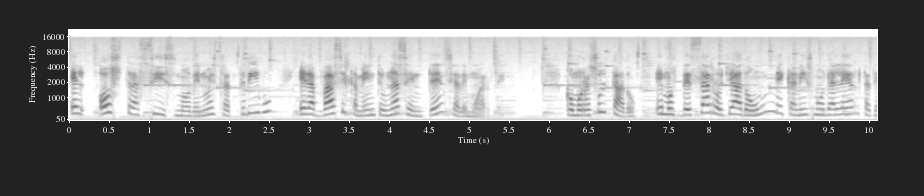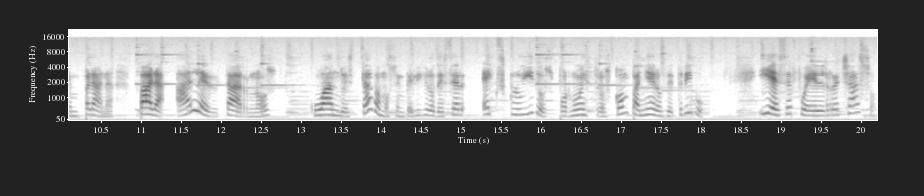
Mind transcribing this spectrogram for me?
el ostracismo de nuestra tribu era básicamente una sentencia de muerte. Como resultado, hemos desarrollado un mecanismo de alerta temprana para alertarnos cuando estábamos en peligro de ser excluidos por nuestros compañeros de tribu. Y ese fue el rechazo.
